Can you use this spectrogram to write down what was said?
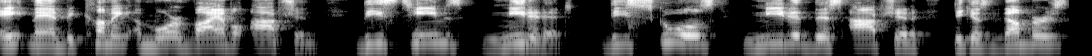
eight man becoming a more viable option. These teams needed it. These schools needed this option because numbers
